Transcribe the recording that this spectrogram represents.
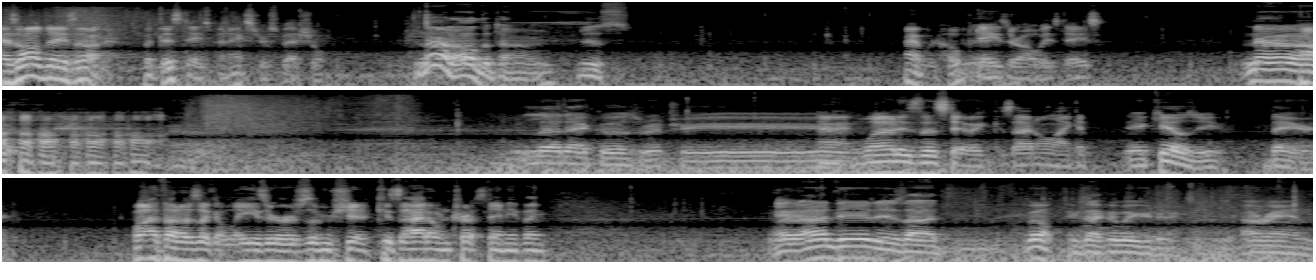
as all days are, but this day's been extra special. Not all the time. Just I would hope days are always days. no. Ha ha ha ha ha ha ha. Uh, let echoes retreat. Alright, what is this doing? Because I don't like it. It kills you there. Well, I thought it was like a laser or some shit, because I don't trust anything. What I did is I, well, exactly what you're doing. I ran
